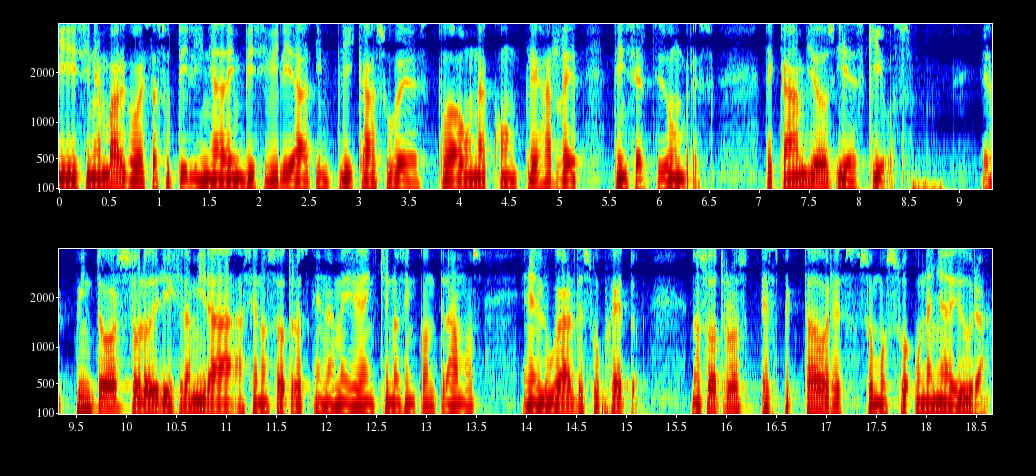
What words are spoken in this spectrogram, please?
y sin embargo, esta sutil línea de invisibilidad implica a su vez toda una compleja red de incertidumbres, de cambios y de esquivos. El pintor solo dirige la mirada hacia nosotros en la medida en que nos encontramos en el lugar de su objeto. Nosotros, espectadores, somos una añadidura.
